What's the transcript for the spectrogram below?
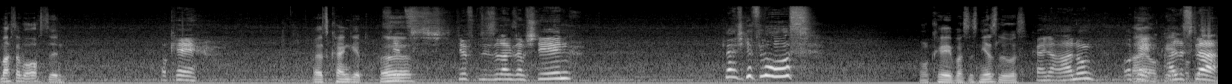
macht aber auch Sinn, Okay, weil es keinen gibt. Äh, jetzt dürften sie so langsam stehen. Gleich geht's los. Okay, was ist denn jetzt los? Keine Ahnung. Okay, Ah, alles okay, klar.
